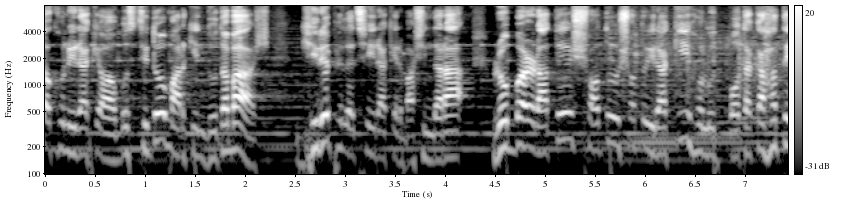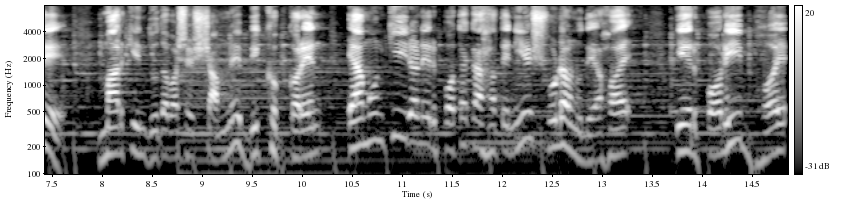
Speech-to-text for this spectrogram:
তখন ইরাকে অবস্থিত মার্কিন দূতাবাস ঘিরে ফেলেছে ইরাকের বাসিন্দারা। রোববার রাতে শত শত ইরাকি হলুদ পতাকা হাতে মার্কিন দূতাবাসের সামনে বিক্ষোভ করেন। এমনকি ইরানের পতাকা হাতে নিয়ে শোডাউনও দেওয়া হয়। এরপরই ভয়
